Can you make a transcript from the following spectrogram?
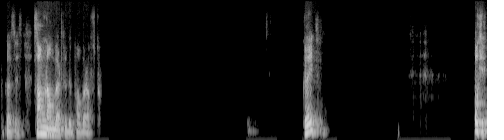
Because it's some number to the power of 2. Great. Okay,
